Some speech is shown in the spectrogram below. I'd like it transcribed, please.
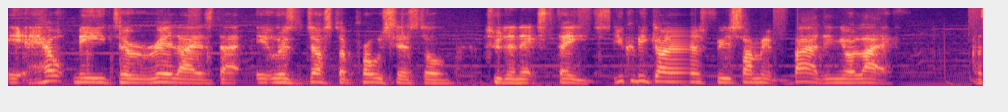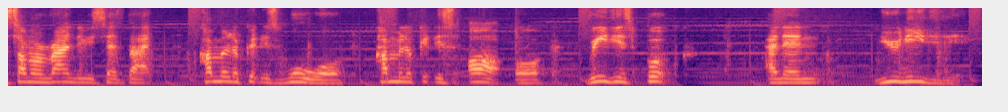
it helped me to realize that it was just a process of to the next stage. You could be going through something bad in your life, and someone randomly says like, come and look at this wall or come and look at this art or read this book. And then you needed it.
